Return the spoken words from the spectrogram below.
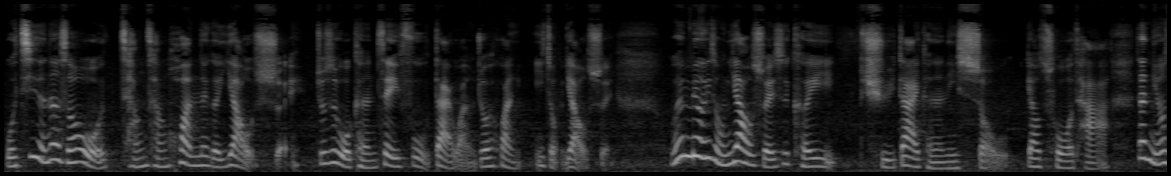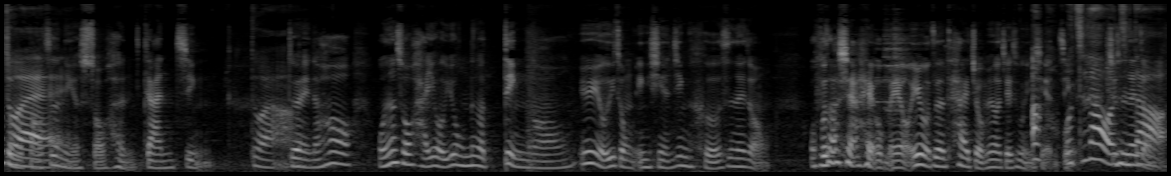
我记得那时候我常常换那个药水，就是我可能这一副戴完，我就会换一种药水。我也没有一种药水是可以取代，可能你手要搓它，但你又怎么保证你的手很干净？对啊，对。然后我那时候还有用那个定哦，因为有一种隐形眼镜盒是那种。我不知道现在还有没有，因为我真的太久没有接触隐形眼镜。我知道，我知道，就是那种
